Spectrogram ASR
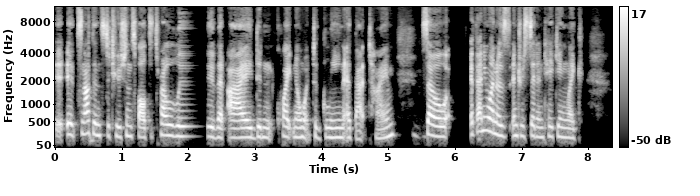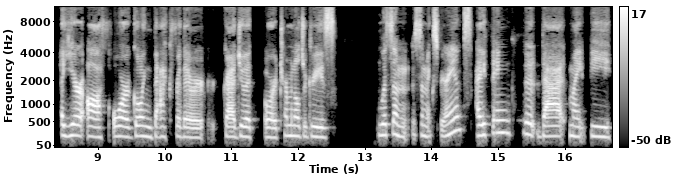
it's not the institution's fault. It's probably that I didn't quite know what to glean at that time. Mm-hmm. So if anyone was interested in taking like a year off or going back for their graduate or terminal degrees with some some experience, I think that that might be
